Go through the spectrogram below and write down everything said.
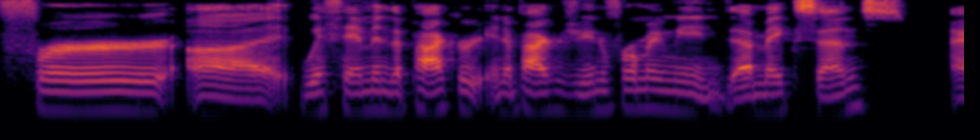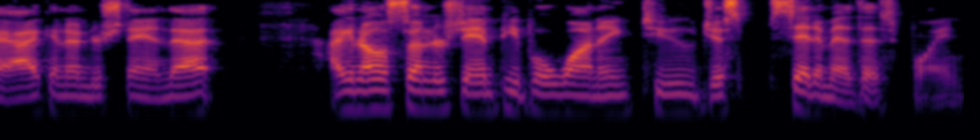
for uh with him in the Packer in a Packers uniform, I mean that makes sense. I, I can understand that. I can also understand people wanting to just sit him at this point.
